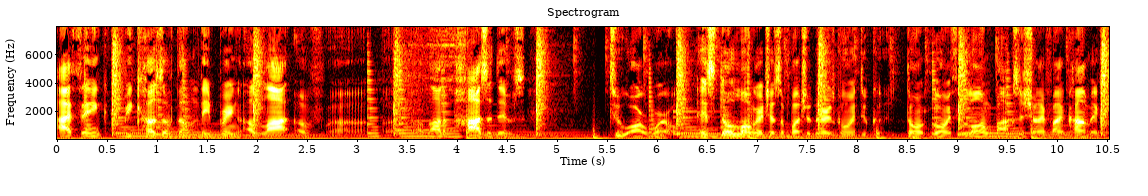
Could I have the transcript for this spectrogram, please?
I think because of them, they bring a lot of uh, a lot of positives to our world. It's no longer just a bunch of nerds going through going through long boxes trying to find comics.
